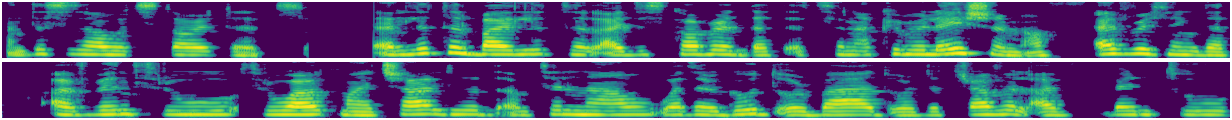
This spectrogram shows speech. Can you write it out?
And this is how it started. And little by little, I discovered that it's an accumulation of everything that I've been through throughout my childhood until now, whether good or bad, or the travel I've been to.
